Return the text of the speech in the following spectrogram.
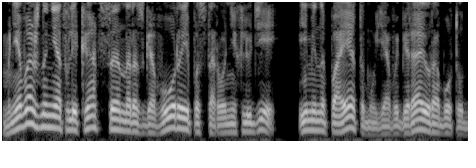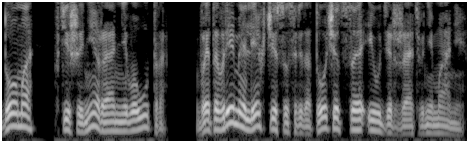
Мне важно не отвлекаться на разговоры и посторонних людей. Именно поэтому я выбираю работу дома в тишине раннего утра. В это время легче сосредоточиться и удержать внимание.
